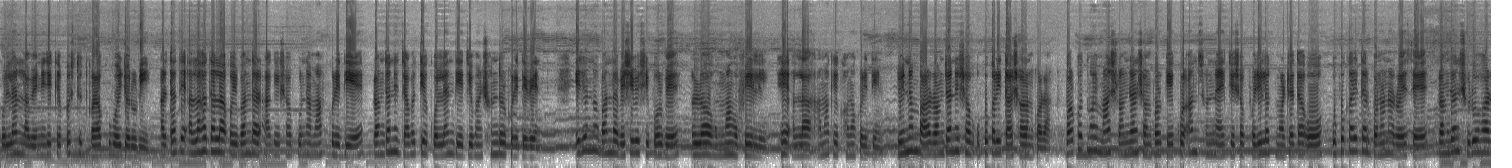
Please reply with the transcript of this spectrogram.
কল্যাণ লাভে নিজেকে প্রস্তুত করা খুবই জরুরি। আর তাতে আল্লাহ তালা ওই বান্দার আগে সব গুনাহ মাফ করে দিয়ে, রমজানের যাবতীয় কল্যাণ দিয়ে জীবন সুন্দর করে দেবেন। এজন্য বান্দা বেশি বেশি পড়বে আল্লাহ হুম্মা হে আল্লাহ, আমাকে ক্ষমা করে দিন। দুই নম্বর, রমজানের সব উপকারিতা স্মরণ করা। বরকতময় মাস রমজান সম্পর্কে কোরআন, সুন্নায় যেসব ফজিলত, মর্যাদা ও উপকারিতার বর্ণনা রয়েছে, রমজান শুরু হওয়ার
